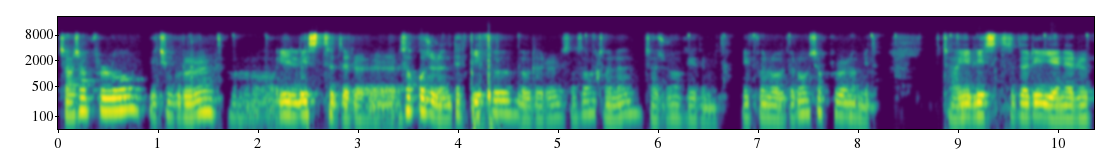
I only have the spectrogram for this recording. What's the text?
자, 셔플로 이 친구를 어, 이 리스트들을 섞어주는데 if 노드를 써서 저는 자주 하게 됩니다. if 노드로 셔플을 합니다. 자, 이 리스트들이 얘네를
